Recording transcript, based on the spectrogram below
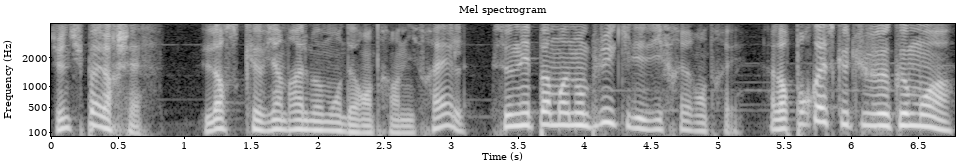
Je ne suis pas leur chef. Lorsque viendra le moment de rentrer en Israël, ce n'est pas moi non plus qui les y ferai rentrer. Alors pourquoi est-ce que tu veux que moi,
